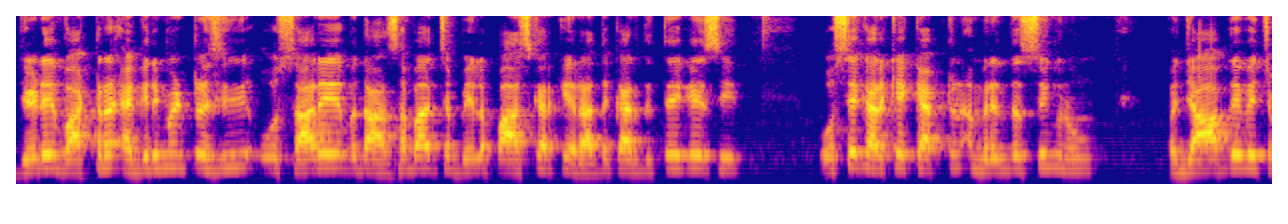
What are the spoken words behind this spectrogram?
ਜਿਹੜੇ ਵਾਟਰ ਐਗਰੀਮੈਂਟ ਸੀ, ਉਹ ਸਾਰੇ ਵਿਧਾਨ ਸਭਾ 'ਚ ਬਿੱਲ ਪਾਸ ਕਰਕੇ ਰੱਦ ਕਰ ਦਿੱਤੇ ਗਏ ਸੀ। ਉਸੇ ਕਰਕੇ ਕੈਪਟਨ ਅਮਰਿੰਦਰ ਸਿੰਘ ਨੂੰ ਪੰਜਾਬ ਦੇ ਵਿੱਚ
